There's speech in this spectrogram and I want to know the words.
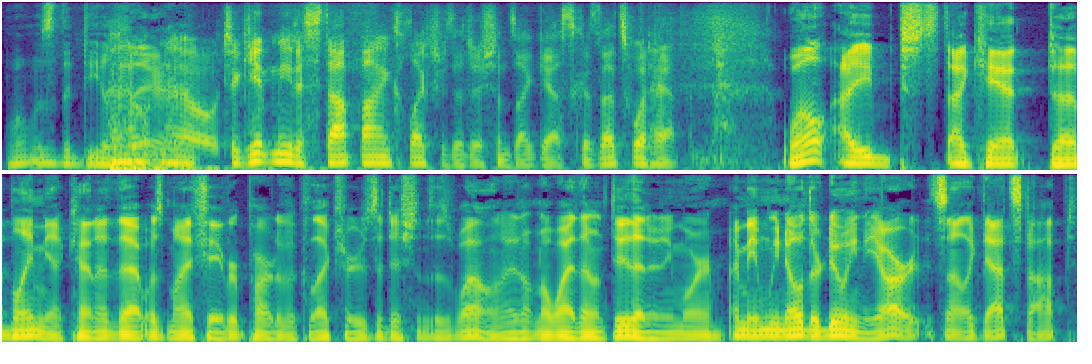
what was the deal I there don't know. To get me to stop buying collector's editions, I guess, because that's what happened. Well, I I can't uh, blame you. Kind of that was my favorite part of the collector's editions as well, and I don't know why they don't do that anymore. I mean, we know they're doing the art. It's not like that stopped.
